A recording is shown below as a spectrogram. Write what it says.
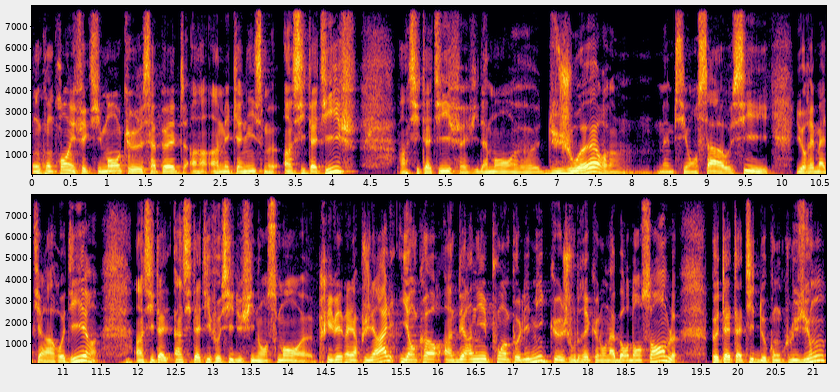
On comprend effectivement que ça peut être un, mécanisme incitatif, incitatif évidemment euh, du joueur, même si en ça aussi il y aurait matière à redire, incitatif aussi du financement euh, privé de manière plus générale. Il y a encore un dernier point polémique que je voudrais que l'on aborde ensemble, peut-être à titre de conclusion,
